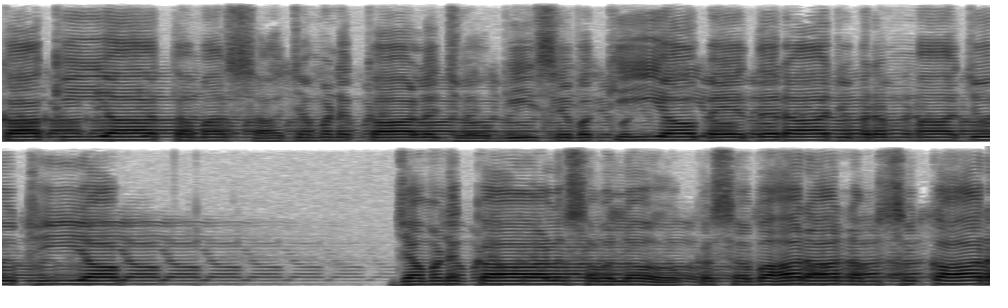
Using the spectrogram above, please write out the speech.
ਕਾ ਕੀਆ ਤਮਸਾ ਜਮਨ ਕਾਲ, ਜੋਗੀ ਸਿਵ ਕੀਓ ਬੇਦ ਰਾਜ ਬ੍ਰਹਮਾ ਜੋਥੀਆ ਜਮਨ ਕਾਲ ਸਭ ਲੋਕ ਸਭਾਰਾ, ਨਮਸਕਾਰ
